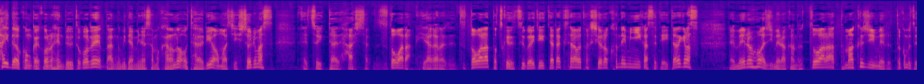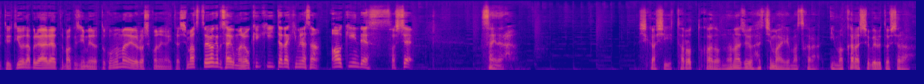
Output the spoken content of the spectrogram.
はい。では今回この辺というところで番組では皆様からのお便りをお待ちしております。えー、ツイッターでハッシュタグずっとわら、ひらがなでずっとわらとつけてつぶやいていただけたら私喜んで見に行かせていただきます。えー、メールの方は Gmail アカウントずっとわら、たまく Gmail.com、ZTOWR たまく Gmail.com までよろしくお願いいたします。というわけで最後までお聞きいただき皆さん、大きいんです。そして、さよなら。しかし、タロットカード78枚入れますから、今から喋るとしたら、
